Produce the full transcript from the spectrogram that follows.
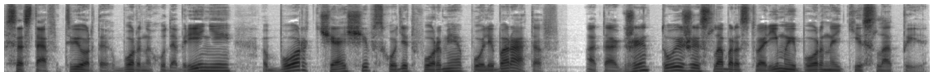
В состав твердых борных удобрений бор чаще всходит в форме полибаратов – а также той же слаборастворимой борной кислоты.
